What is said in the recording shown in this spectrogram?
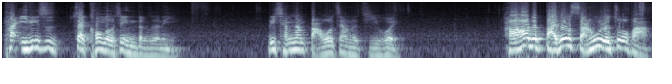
它一定是在空头线等着你。你想不想把握这样的机会？好好的摆脱散户的做法，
